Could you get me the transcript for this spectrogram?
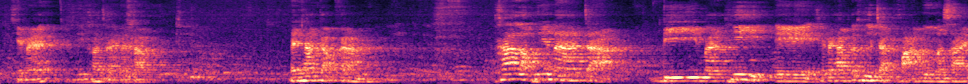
โอเคไหมอันนี้เข้าใจนะครับ ในทางกลับกัน ถ้าเราพิจารณาจาก B มาที่ A ใช่ไหมครับ ก็คือจากขวามือมาซ้าย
